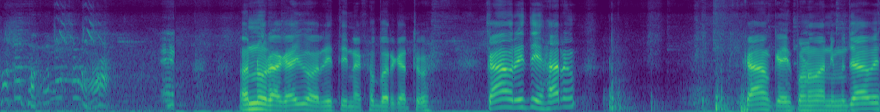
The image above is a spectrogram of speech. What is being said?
ખોટો ધક્કો ન હા અનુરાગ આવ્યો રીતિને ખબર કાઢો કામ રીતિ, હારું? કામ કે ભણવાની મજા આવે?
